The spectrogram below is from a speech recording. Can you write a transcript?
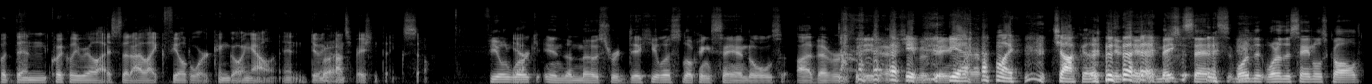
but then quickly realized that I like field work and going out and doing Right. conservation things. So field work in the most ridiculous looking sandals I've ever seen a human being yeah, wear. like Chaco. It, it, it makes sense. What are the what are the sandals called?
